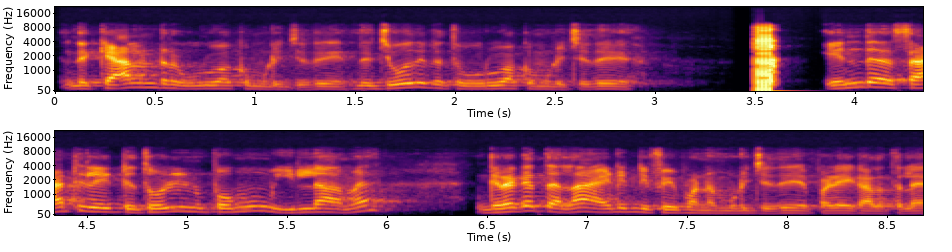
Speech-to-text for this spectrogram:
இந்த கேலண்டரை உருவாக்க முடிஞ்சது. இந்த ஜோதிடத்தை உருவாக்க முடிஞ்சது. எந்த சேட்டலைட் தொழில்நுட்பமும் இல்லாமல் கிரகத்தெல்லாம் ஐடென்டிஃபை பண்ண முடிஞ்சது பழைய காலத்தில்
